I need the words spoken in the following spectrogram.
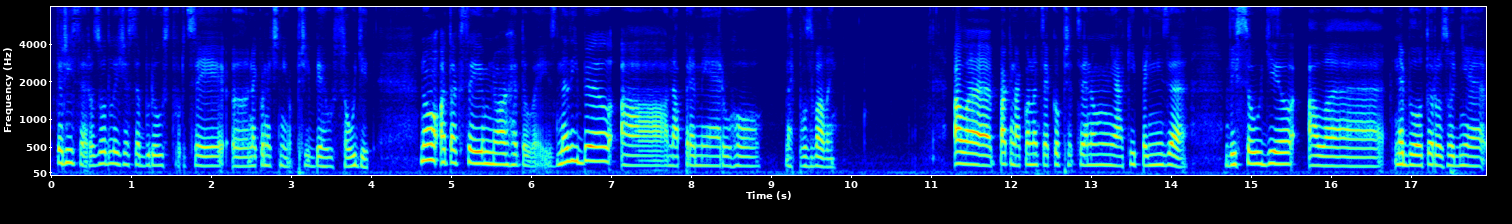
kteří se rozhodli, že se budou s tvůrci eh, nekonečného příběhu soudit. No a tak se jim Noah Hathaway znelíbil a na premiéru ho nepozvali. Ale pak nakonec jako přece jenom nějaký peníze vysoudil, ale nebylo to rozhodně,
